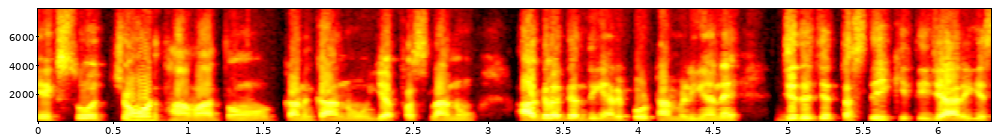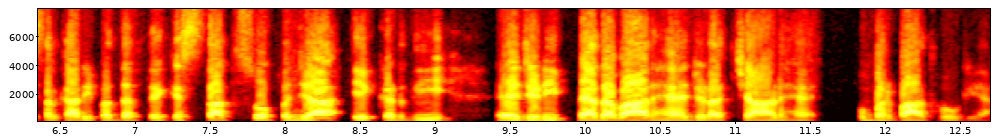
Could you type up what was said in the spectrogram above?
164 ਥਾਵਾਂ ਤੋਂ ਕਣਕਾਂ ਨੂੰ ਜਾਂ ਫਸਲਾਂ ਨੂੰ ਅੱਗ ਲੱਗਣ ਦੀਆਂ ਰਿਪੋਰਟਾਂ ਮਿਲੀਆਂ ਨੇ, ਜਿਹਦੇ 'ਚ ਤਸਦੀਕ ਕੀਤੀ ਜਾ ਰਹੀ ਹੈ ਸਰਕਾਰੀ ਪੱਧਰ ਤੇ ਕਿ 750 ਏਕੜ ਦੀ ਜਿਹੜੀ ਪੈਦਾਵਾਰ ਹੈ ਜਿਹੜਾ ਝਾੜ ਹੈ ਉਹ ਬਰਬਾਦ ਹੋ ਗਿਆ।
